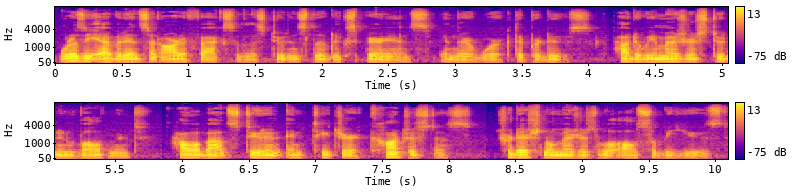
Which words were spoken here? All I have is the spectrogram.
What is the evidence and artifacts of the student's lived experience in their work they produce? How do we measure student involvement? How about student and teacher consciousness? Traditional measures will also be used.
